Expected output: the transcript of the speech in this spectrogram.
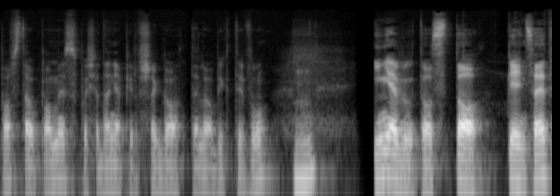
powstał pomysł posiadania pierwszego teleobiektywu. Mhm. I nie był to 100, 500,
